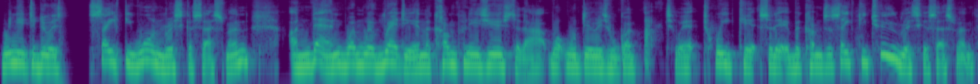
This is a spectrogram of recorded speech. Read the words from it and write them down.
We need to do a safety one risk assessment. And then when we're ready and the company's used to that, what we'll do is we'll go back to it, tweak it so that it becomes a safety two risk assessment.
